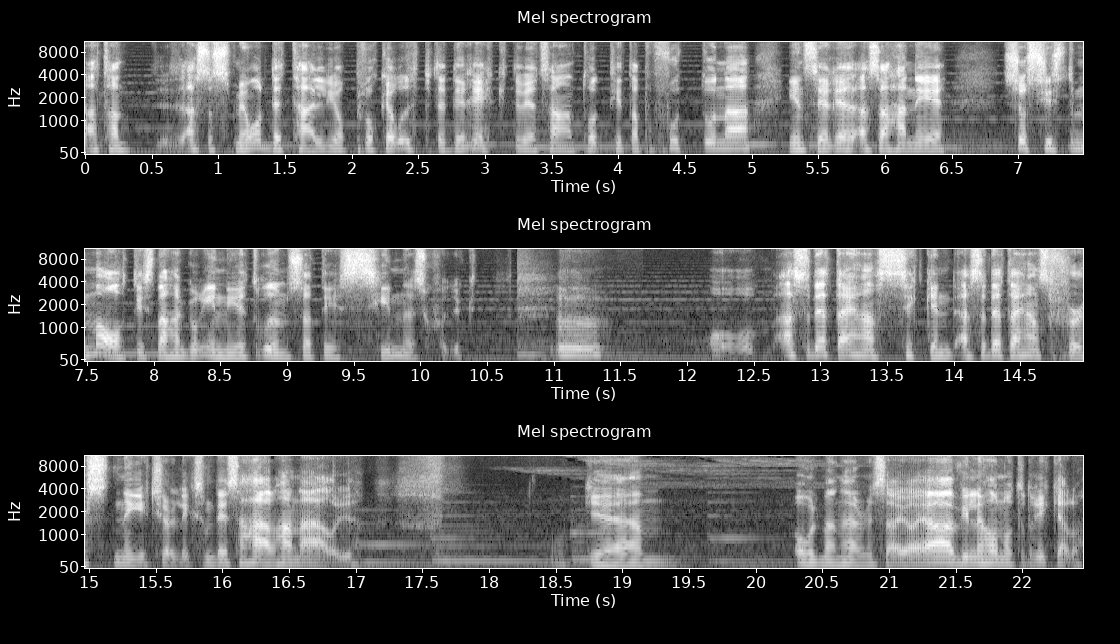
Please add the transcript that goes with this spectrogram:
att han, alltså små detaljer plockar upp det direkt. Du vet så han tittar på fotona, inser, alltså han är så systematisk när han går in i ett rum så att det är sinnessjukt. Mm. Och, och, alltså detta är hans second, alltså detta är hans first nature liksom. Det är så här han är ju. Och ehm, Old Man Harry säger, ja vill ni ha något att dricka då?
